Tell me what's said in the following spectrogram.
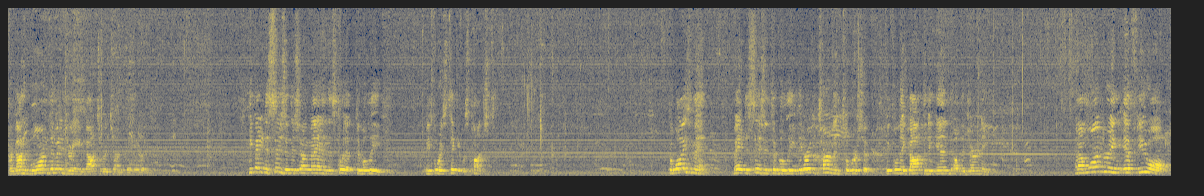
for God had warned them in a dream not to return to Herod. He made a decision, this young man in this clip, to believe before his ticket was punched. The wise men made a decision to believe. They were determined to worship before they got to the end of the journey. And I'm wondering if you all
